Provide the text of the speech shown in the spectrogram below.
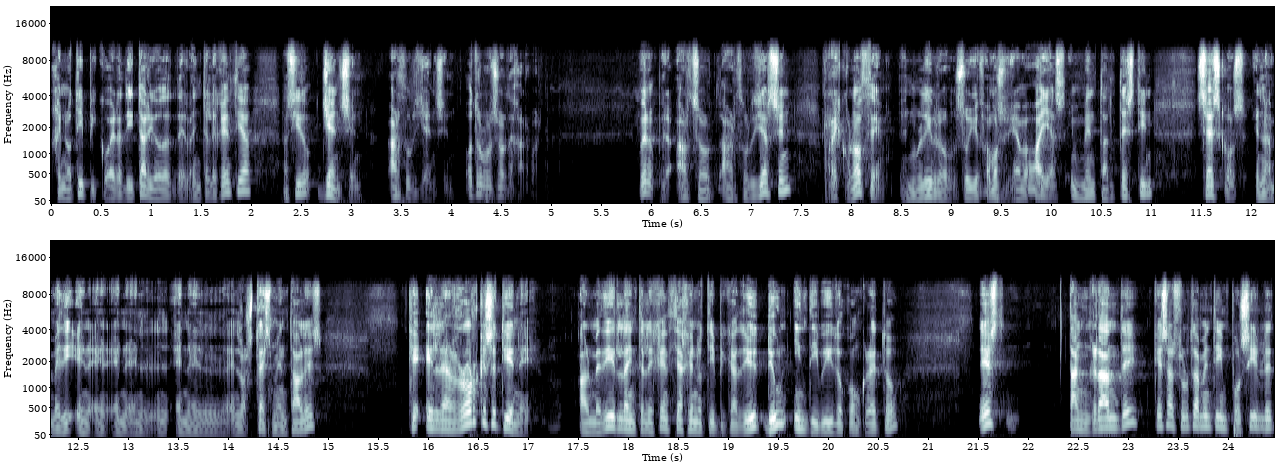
genotípico hereditario de la inteligencia ha sido Jensen, Arthur Jensen, otro profesor de Harvard. Bueno, pero Arthur, Jensen reconoce en un libro suyo famoso, se llama Bias in Mental Testing, sesgos en, los test mentales, que el error que se tiene al medir la inteligencia genotípica de, un individuo concreto es tan grande que es absolutamente imposible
